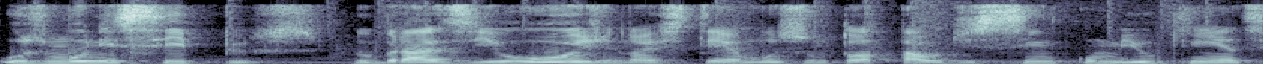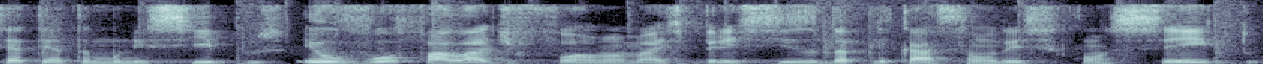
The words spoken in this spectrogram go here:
os municípios. No Brasil, hoje, nós temos um total de 5.570 municípios. Eu vou falar de forma mais precisa da aplicação desse conceito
